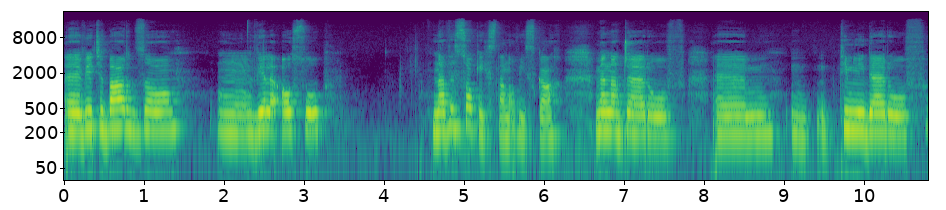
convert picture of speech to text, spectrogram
E, wiecie, bardzo mm, wiele osób na wysokich stanowiskach, menadżerów, team liderów,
